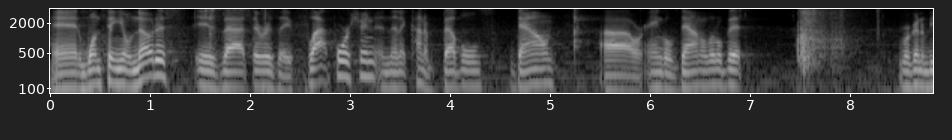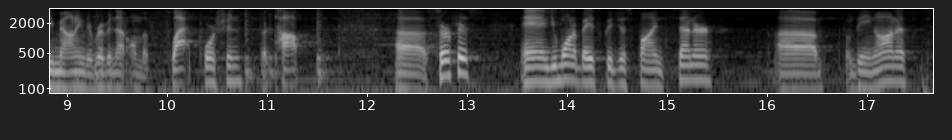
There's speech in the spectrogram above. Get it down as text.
And one thing you'll notice is that there is a flat portion and then it kind of bevels down uh, or angles down a little bit. We're gonna be mounting the rivet nut on the flat portion, the top uh, surface. And you wanna basically just find center, uh, if I'm being honest,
